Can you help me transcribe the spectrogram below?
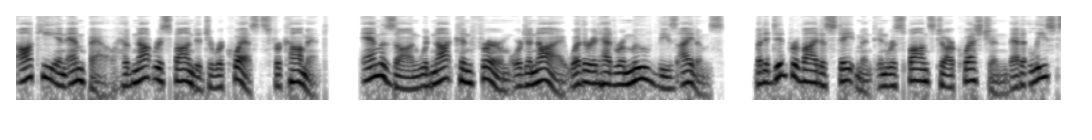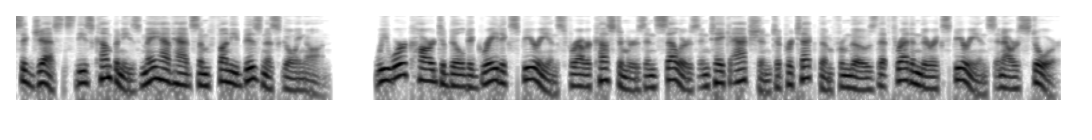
Aukey and Mpow have not responded to requests for comment. Amazon would not confirm or deny whether it had removed these items, but it did provide a statement in response to our question that at least suggests these companies may have had some funny business going on. We work hard to build a great experience for our customers and sellers and take action to protect them from those that threaten their experience in our store.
